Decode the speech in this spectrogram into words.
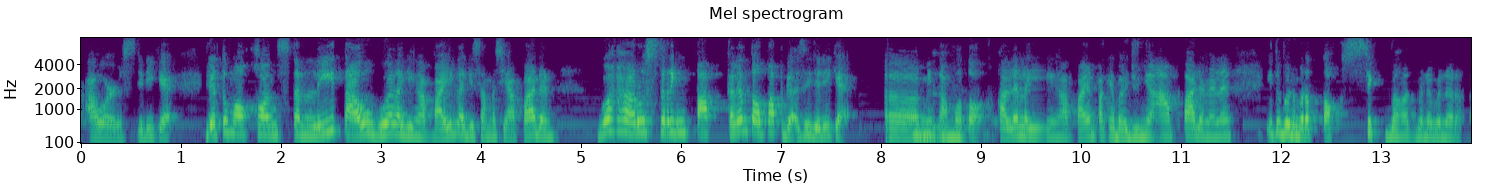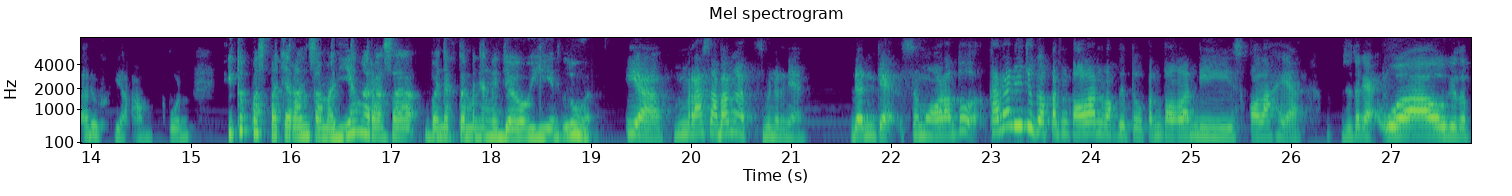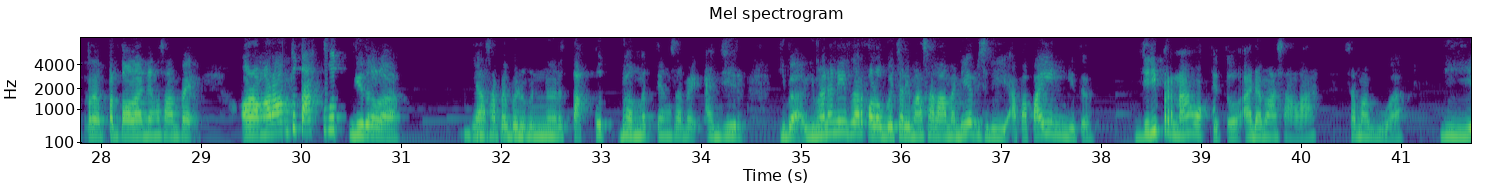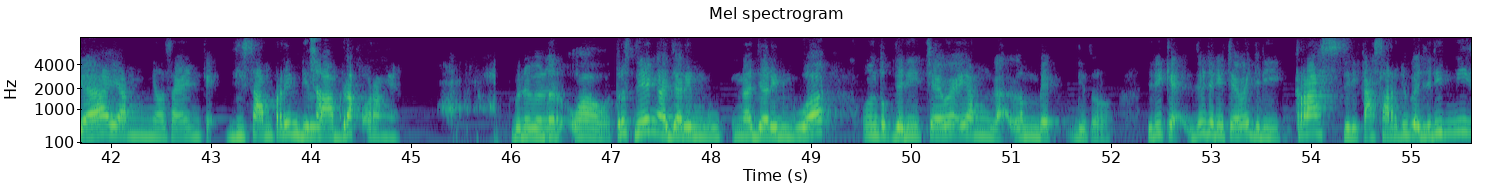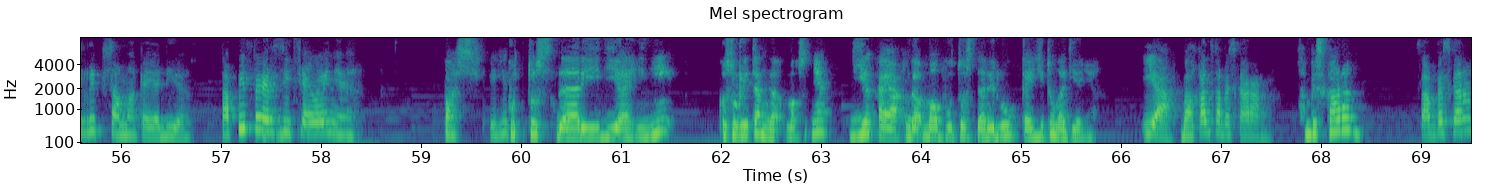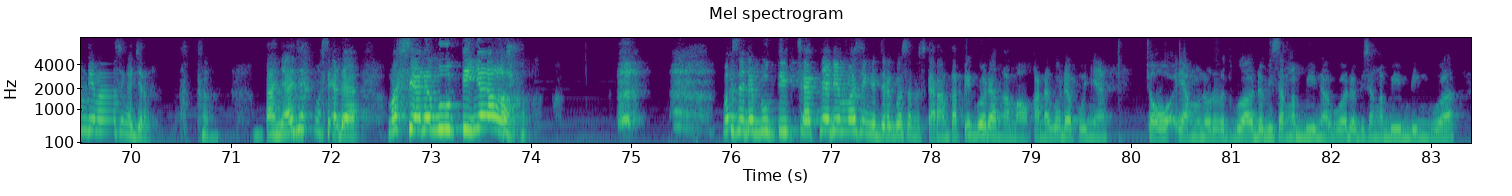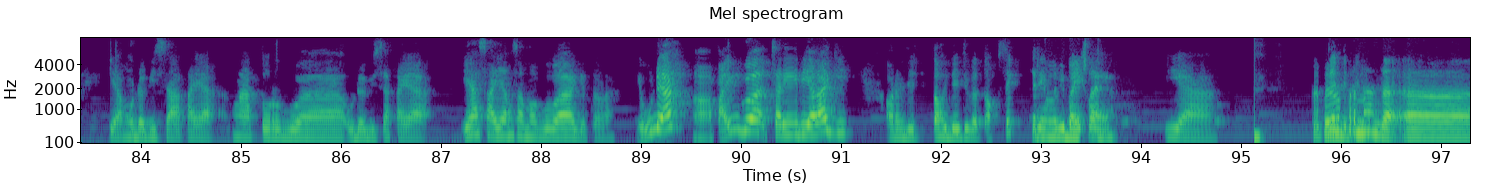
hours. Jadi kayak dia tuh mau constantly tahu gue lagi ngapain, lagi sama siapa dan gue harus sering pap. Kalian tau pap gak sih? Jadi kayak eh, minta Mm-mm. foto kalian lagi ngapain, pakai bajunya apa dan lain-lain. Itu bener-bener toxic banget, bener-bener. Aduh, ya ampun. Itu pas pacaran sama dia ngerasa banyak temen yang ngejauhin lu nggak? Iya, merasa banget sebenarnya. Dan kayak semua orang tuh, karena dia juga pentolan waktu itu, pentolan di sekolah ya. Maksudnya kayak wow gitu, pe- pentolan yang sampai orang-orang tuh takut gitu loh. Yang sampai bener-bener takut banget, yang sampai anjir, gimana, gimana nih ntar kalau gue cari masalah sama dia bisa diapa-apain gitu. Jadi pernah waktu itu ada masalah sama gue, dia yang nyelesain kayak disamperin, dilabrak orangnya. Bener-bener wow. Terus dia ngajarin ngajarin gue untuk jadi cewek yang nggak lembek gitu loh. Jadi kayak dia jadi cewek jadi keras, jadi kasar juga, jadi mirip sama kayak dia. Tapi versi ceweknya Pas gitu. putus dari dia ini kesulitan nggak? Maksudnya dia kayak nggak mau putus dari lu kayak gitu nggak dianya? Iya, bahkan sampai sekarang. Sampai sekarang Sampai sekarang dia masih ngejar. Tanya aja, masih ada masih ada buktinya loh. masih ada bukti chatnya dia masih ngejar gue sampai sekarang. Tapi gue udah nggak mau karena gue udah punya cowok yang menurut gue udah bisa ngebina gue, udah bisa ngebimbing gue, yang udah bisa kayak ngatur gue, udah bisa kayak ya sayang sama gue gitu lah. Ya udah, ngapain gue cari dia lagi? Orang dia, toh dia juga toxic. cari yang lebih baik lah ya. Iya, Tapi Dan lu di- pernah nggak eh,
